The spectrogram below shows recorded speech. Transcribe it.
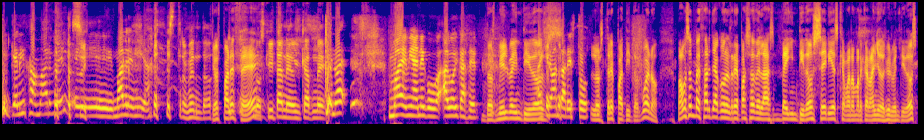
el que elija Marvel, Sí. eh, madre mía. Es tremendo. ¿Qué os parece, eh? Nos quitan el carnet. Que no Madre mía, Neko, algo hay que hacer. 2022. Hay que levantar esto. Los tres patitos. Bueno, vamos a empezar ya con el repaso de las 22 series que van a marcar el año 2022.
